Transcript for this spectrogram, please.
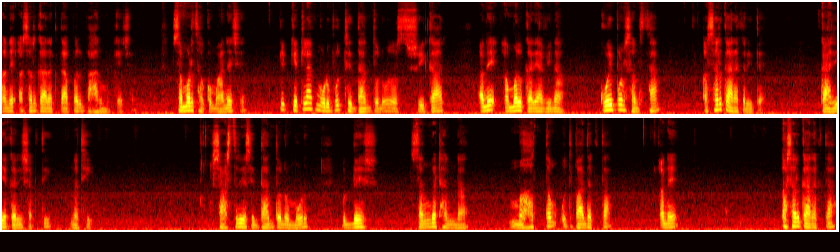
અને અસરકારકતા પર ભાર મૂકે છે. સમર્થકો માને છે કે કેટલાક મૂળભૂત સિદ્ધાંતોનો સ્વીકાર અને અમલ કર્યા વિના કોઈ પણ સંસ્થા અસરકારક રીતે કાર્ય કરી શકતી નથી. શાસ્ત્રીય સિદ્ધાંતોનો મૂળ ઉદ્દેશ સંગઠનના મહત્તમ ઉત્પાદકતા અને અસરકારકતા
